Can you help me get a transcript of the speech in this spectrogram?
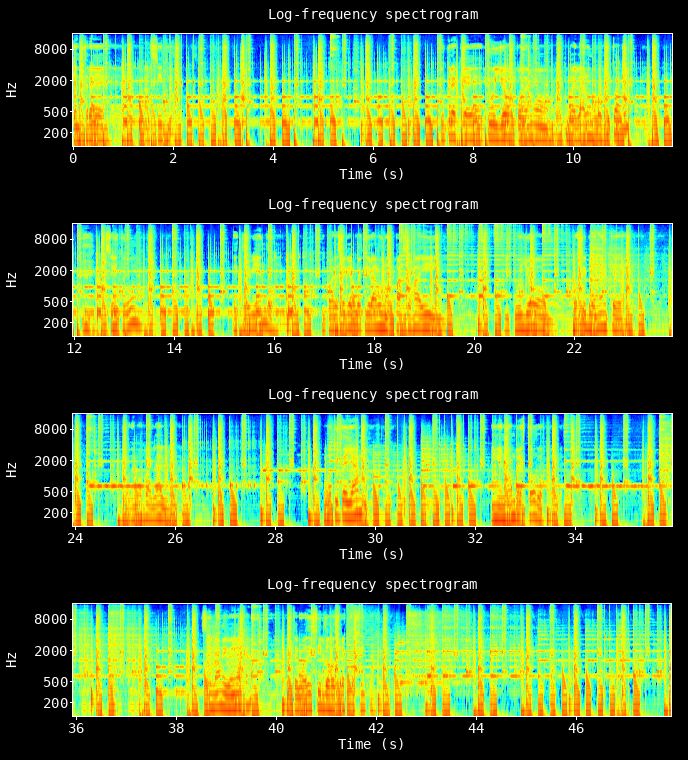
Que entré al sitio. ¿Tú crees que tú y yo podemos bailar un poquito aquí? Sí, tú. Te estoy viendo. Parece que puedes tirar unos pasos ahí. Y tú y yo posiblemente podemos bailar. Tú te llamas? En el nombre es todo. Sí, mami, ven acá. Te voy a decir dos o tres cositas.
